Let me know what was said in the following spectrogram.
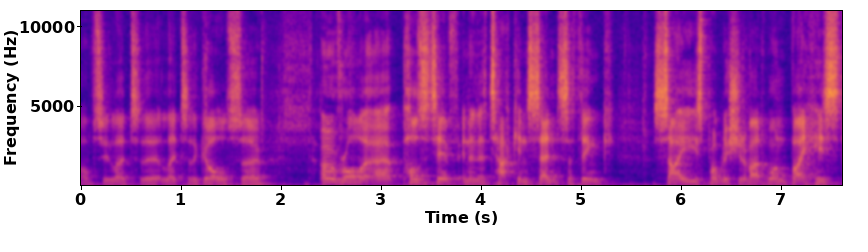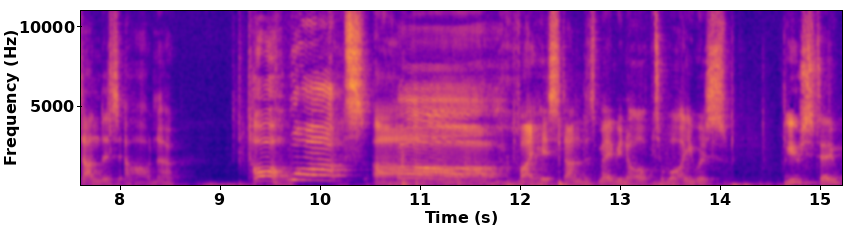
obviously led to the led to the goal. So overall, uh, positive in an attacking sense. I think Saiz probably should have had one by his standards. Oh no. Oh, What? Ah. Oh. by his standards, maybe not up to what he was used to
